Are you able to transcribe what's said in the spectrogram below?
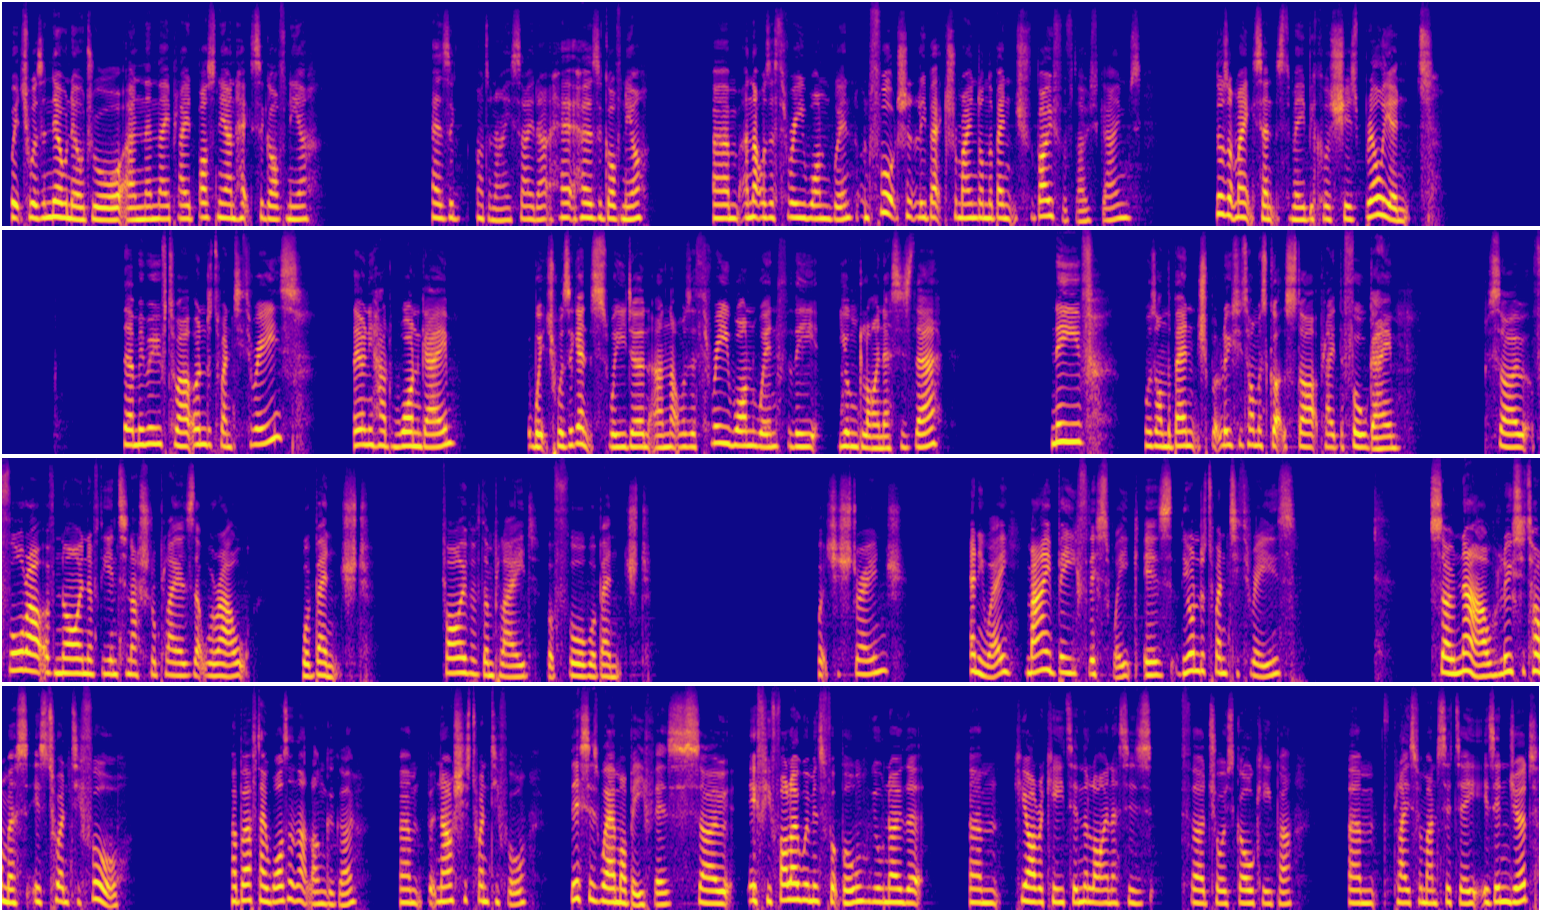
which was a nil-nil draw, and then they played Bosnia and Herzegovina. Herzeg I don't know how you say that. Her Herzegovina. Um, and that was a 3-1 win. Unfortunately, Bex remained on the bench for both of those games doesn't make sense to me because she's brilliant. Then we move to our under 23s. They only had one game, which was against Sweden, and that was a 3 1 win for the young Lionesses there. Neve was on the bench, but Lucy Thomas got the start, played the full game. So, four out of nine of the international players that were out were benched. Five of them played, but four were benched. Which is strange. Anyway, my beef this week is the under 23s. So now Lucy Thomas is 24. Her birthday wasn't that long ago. Um, but now she's 24. This is where my beef is. So if you follow women's football, you'll know that um, Khiara Keating, the Lioness's third choice goalkeeper, um, plays for Man City, is injured.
